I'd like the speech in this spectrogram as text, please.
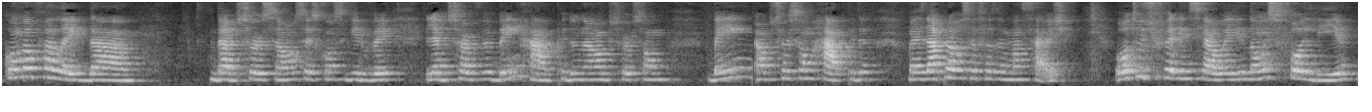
como eu falei da, da absorção, vocês conseguiram ver, ele absorve bem rápido, né? Uma absorção bem absorção rápida, mas dá pra você fazer massagem. Outro diferencial, ele não esfolia,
